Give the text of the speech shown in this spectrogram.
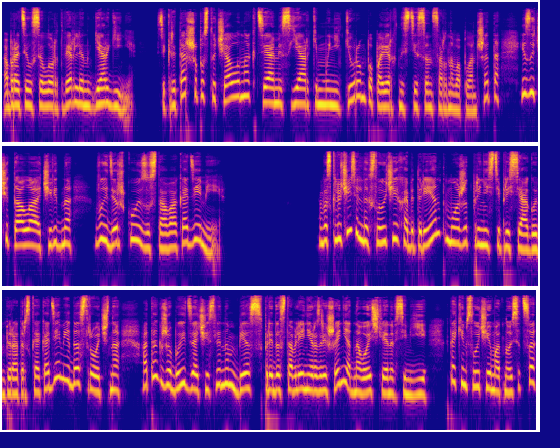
обратился лорд Верлин к Георгине. Секретарша постучала ногтями с ярким маникюром по поверхности сенсорного планшета и зачитала, очевидно, выдержку из устава Академии. В исключительных случаях абитуриент может принести присягу Императорской Академии досрочно, а также быть зачисленным без предоставления разрешения одного из членов семьи. К таким случаям относятся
